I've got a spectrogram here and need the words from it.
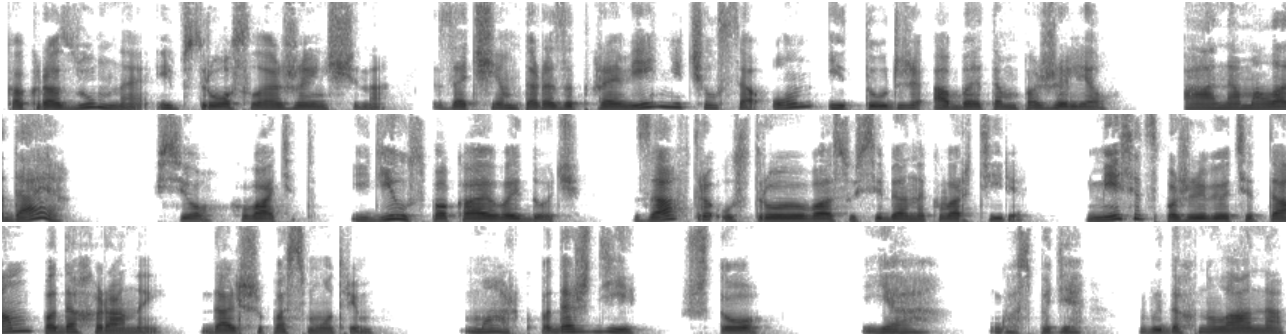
как разумная и взрослая женщина». Зачем-то разоткровенничался он и тут же об этом пожалел. «А она молодая?» «Все, хватит. Иди успокаивай дочь. Завтра устрою вас у себя на квартире. Месяц поживете там под охраной. Дальше посмотрим. «Марк, подожди!» «Что?» «Я... Господи!» — выдохнула она.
